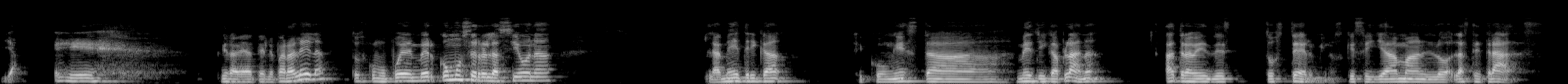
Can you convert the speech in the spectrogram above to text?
Ya. Eh, gravedad teleparalela. Entonces, como pueden ver, cómo se relaciona la métrica eh, con esta métrica plana a través de estos términos que se llaman las tetradas.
